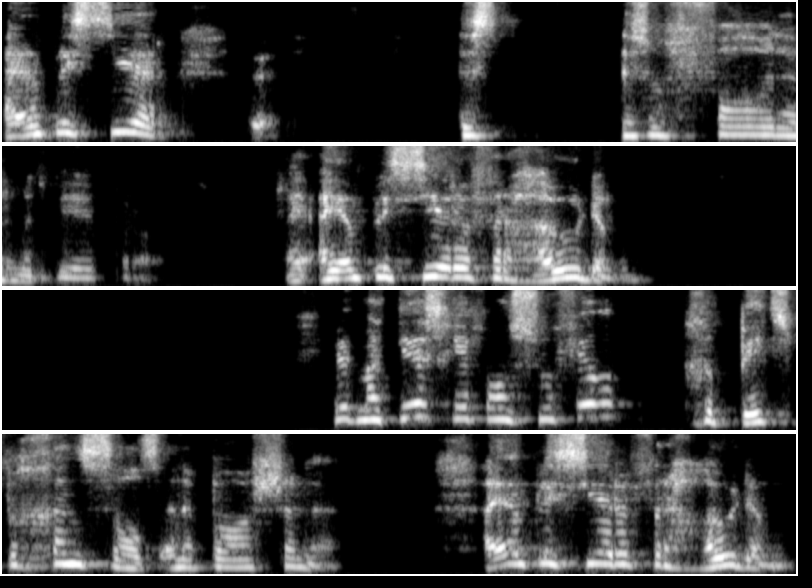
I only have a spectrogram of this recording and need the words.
Hy impliseer dis dis ons Vader met wie hy praat. Hy hy impliseer 'n verhouding. Weet Matteus gee vir ons soveel gebedsbeginsels in 'n paar sinne. Hy impliseer 'n verhouding.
